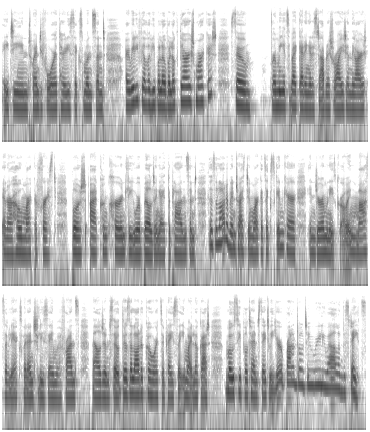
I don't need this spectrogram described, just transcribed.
18, 24, 36 months. And I really feel that people overlook the Irish market. So for me, it's about getting it established right in the art in our home market first. But uh, concurrently, we're building out the plans, and there's a lot of interesting markets like skincare in Germany is growing massively, exponentially. Same with France, Belgium. So there's a lot of cohorts of place that you might look at. Most people tend to say to me, "Your brand will do really well in the states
